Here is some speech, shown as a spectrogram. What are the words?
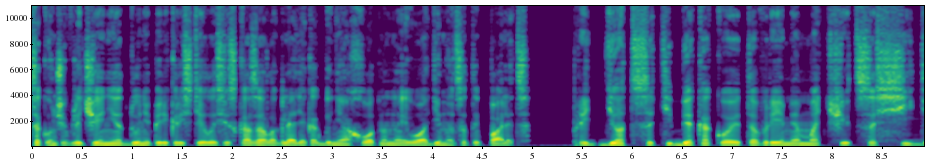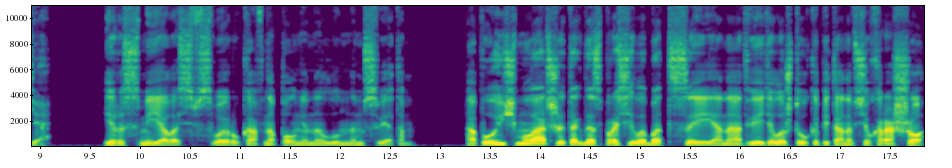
Закончив лечение, Дуня перекрестилась и сказала, глядя как бы неохотно на его одиннадцатый палец, «Придется тебе какое-то время мочиться, сидя». И рассмеялась в свой рукав, наполненный лунным светом. Апуич-младший тогда спросил об отце, и она ответила, что у капитана все хорошо,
